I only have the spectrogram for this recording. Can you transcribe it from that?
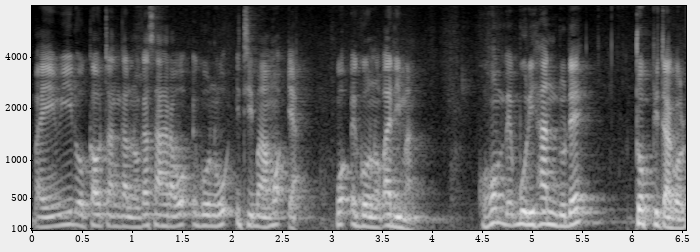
Ɓay wiɗo kawtal ngal no gasa hara woɓɓe goo no woɗɗitima moƴƴa woɓɓe goo no ɓaɗima ko homɓe ɓuri handude toppitagol.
